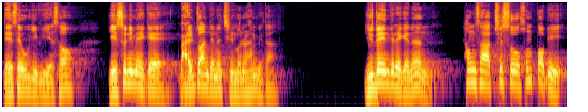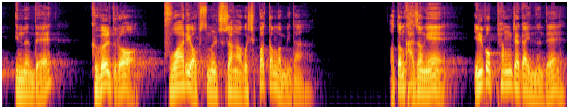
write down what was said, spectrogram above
내세우기 위해서 예수님에게 말도 안 되는 질문을 합니다. 유대인들에게는 형사 취수 혼법이 있는데 그걸 들어 부활이 없음을 주장하고 싶었던 겁니다. 어떤 가정에 일곱 형제가 있는데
